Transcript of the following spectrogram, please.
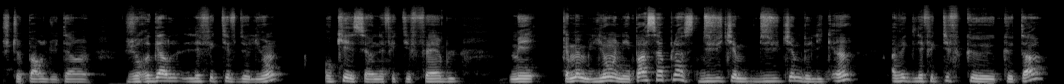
Je te parle du terrain. Je regarde l'effectif de Lyon. Ok, c'est un effectif faible, mais quand même, Lyon n'est pas à sa place. 18e, 18e de Ligue 1, avec l'effectif que, que tu as,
